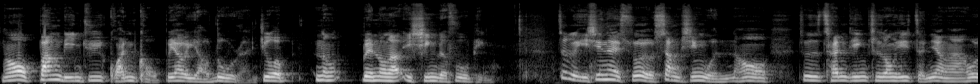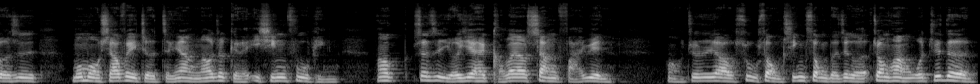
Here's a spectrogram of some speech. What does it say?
然后帮邻居管狗，不要咬路人，结果弄被弄到一星的负评。这个以现在所有上新闻，然后就是餐厅吃东西怎样啊，或者是某某消费者怎样，然后就给了一星负评，然后甚至有一些还搞到要上法院，哦，就是要诉讼、新讼的这个状况。我觉得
